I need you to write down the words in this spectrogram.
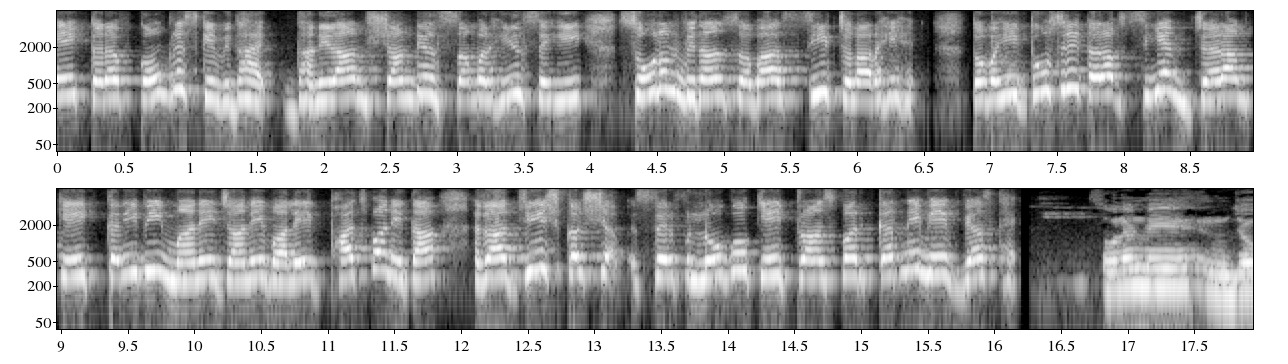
एक तरफ़ कांग्रेस के विधायक धनीराम शांडिल समर हिल से ही सोलन विधानसभा सीट चला रहे हैं तो वहीं दूसरी तरफ़ सीएम जयराम के करीबी माने जाने वाले भाजपा नेता राजेश कश्यप सिर्फ़ लोगों के ट्रांसफ़र करने में व्यस्त है। सोलन में जो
